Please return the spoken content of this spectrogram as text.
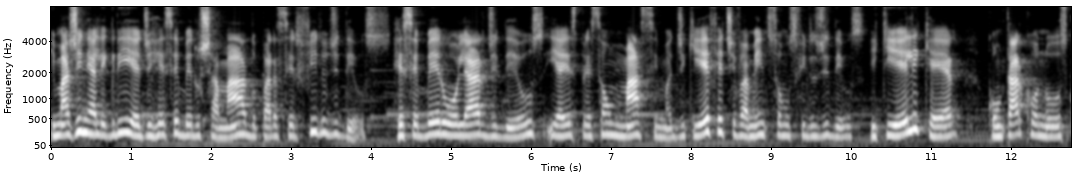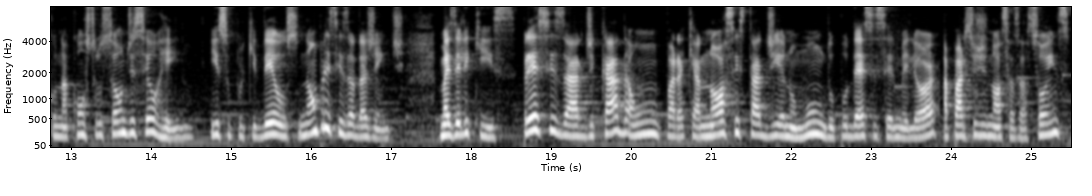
Imagine a alegria de receber o chamado para ser filho de Deus, receber o olhar de Deus e a expressão máxima de que efetivamente somos filhos de Deus e que Ele quer contar conosco na construção de seu reino. Isso porque Deus não precisa da gente, mas Ele quis precisar de cada um para que a nossa estadia no mundo pudesse ser melhor a partir de nossas ações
